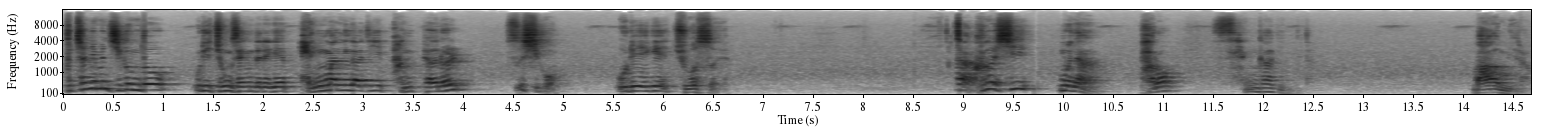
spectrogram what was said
부처님은 지금도 우리 중생들에게 백만 가지 방편을 쓰시고 우리에게 주었어요. 자, 그것이 뭐냐? 바로 생각입니다. 마음이라고.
